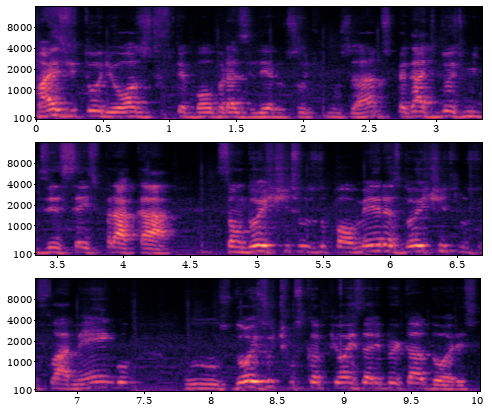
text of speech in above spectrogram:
mais vitoriosos do futebol brasileiro nos últimos anos. Pegar de 2016 para cá, são dois títulos do Palmeiras, dois títulos do Flamengo, os dois últimos campeões da Libertadores.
